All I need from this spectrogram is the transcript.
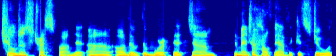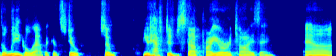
Children's Trust Fund that, uh, or the, the work that um, the mental health advocates do or the legal advocates do. So you have to stop prioritizing. Uh,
